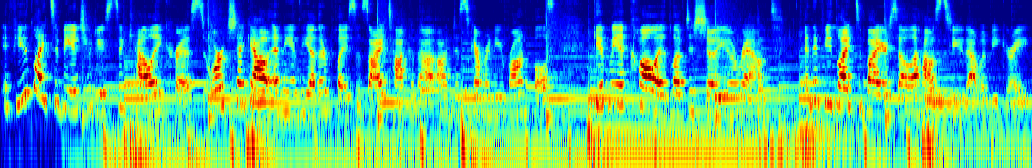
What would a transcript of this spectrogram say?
If you'd like to be introduced to Cali Christ or check out any of the other places I talk about on Discover New Braunfels, give me a call. I'd love to show you around. And if you'd like to buy or sell a house too, that would be great.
